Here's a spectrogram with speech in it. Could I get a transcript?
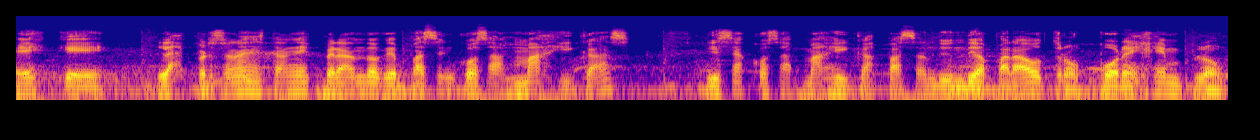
es que las personas están esperando que pasen cosas mágicas y esas cosas mágicas pasan de un día para otro. Por ejemplo,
